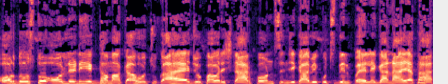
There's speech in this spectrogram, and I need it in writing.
और दोस्तों ऑलरेडी एक धमाका हो चुका है जो पावर स्टार पवन सिंह जी का भी कुछ दिन पहले गाना आया था।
